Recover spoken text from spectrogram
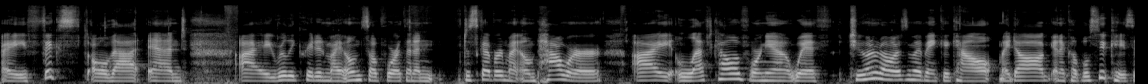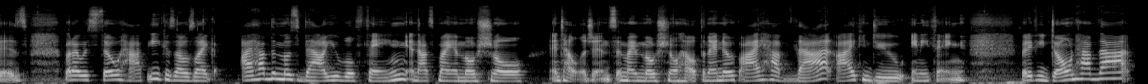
I fixed all that and I really created my own self worth and discovered my own power. I left California with $200 in my bank account, my dog, and a couple suitcases. But I was so happy because I was like, I have the most valuable thing, and that's my emotional intelligence and my emotional health. And I know if I have that, I can do anything. But if you don't have that,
